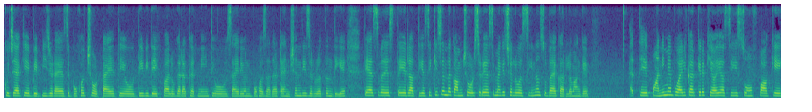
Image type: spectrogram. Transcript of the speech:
ਕੁਝ ਹੈ ਕਿ ਬੇਬੀ ਜਿਹੜਾ ਹੈ ਅਜੇ ਬਹੁਤ ਛੋਟਾ ਹੈ ਤੇ ਉਹਦੀ ਵੀ ਦੇਖਭਾਲ ਵਗੈਰਾ ਕਰਨੀ ਤੇ ਉਹ ਜ਼ਾਹਿਰ ਉਹਨੂੰ ਬਹੁਤ ਜ਼ਿਆਦਾ ਅਟੈਂਸ਼ਨ ਦੀ ਜ਼ਰੂਰਤ ਹੁੰਦੀ ਹੈ। ਤੇ ਇਸ ਵਾਸਤੇ ਰਾਤੀ ਅਸੀਂ ਕਿਚਨ ਦਾ ਕੰਮ ਛੋੜ ਛੜਿਆ ਸੀ। ਮੈਂ ਕਿ ਚਲੋ ਅਸੀਂ ਨਾ ਸਵੇਰ ਕਰ ਲਵਾਂਗੇ। ਇੱਥੇ ਪਾਣੀ ਮੈਂ ਬੋਇਲ ਕਰਕੇ ਰੱਖਿਆ ਹੋਇਆ ਸੀ, ਸੌਂਫ ਪਾ ਕੇ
